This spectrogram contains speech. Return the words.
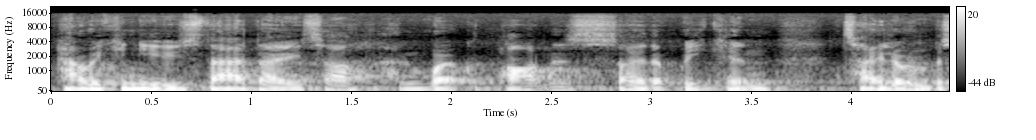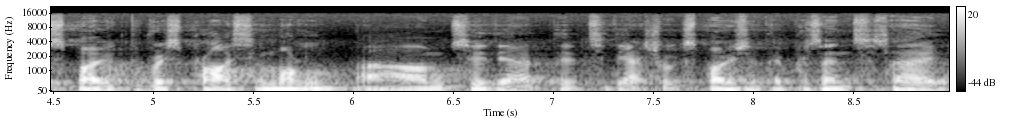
how we can use their data and work with partners so that we can tailor and bespoke the risk pricing model um, to, the, the, to the actual exposure they present today.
